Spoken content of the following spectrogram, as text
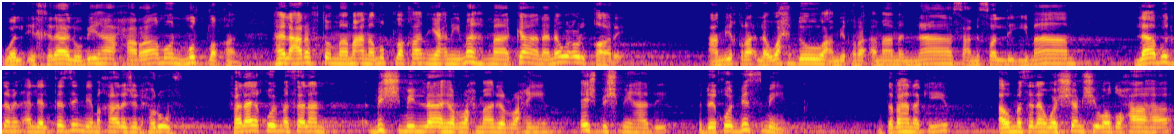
والإخلال بها حرام مطلقا. هل عرفتم ما معنى مطلقا؟ يعني مهما كان نوع القارئ. عم يقرأ لوحده عم يقرأ أمام الناس عم يصلي إمام لا بد من أن يلتزم بمخارج الحروف. فلا يقول مثلا بسم الله الرحمن الرحيم. إيش بشمي هذه؟ بده يقول باسمي. انتبهنا كيف؟ أو مثلا والشمس وضحاها.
